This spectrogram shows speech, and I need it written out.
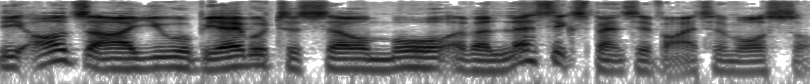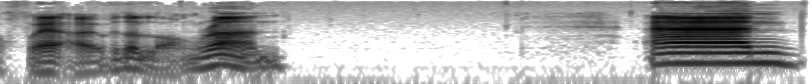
the odds are you will be able to sell more of a less expensive item or software over the long run. And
